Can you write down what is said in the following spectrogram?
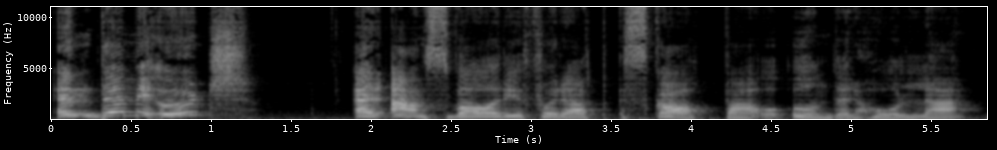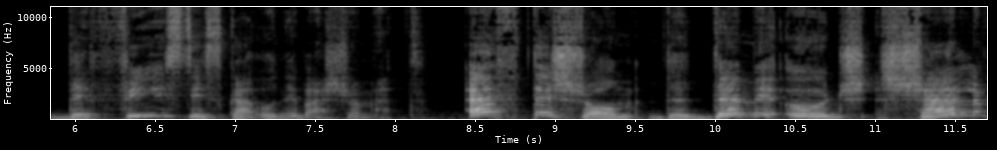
En demiurge är ansvarig för att skapa och underhålla det fysiska universumet. Eftersom The Demiurge själv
